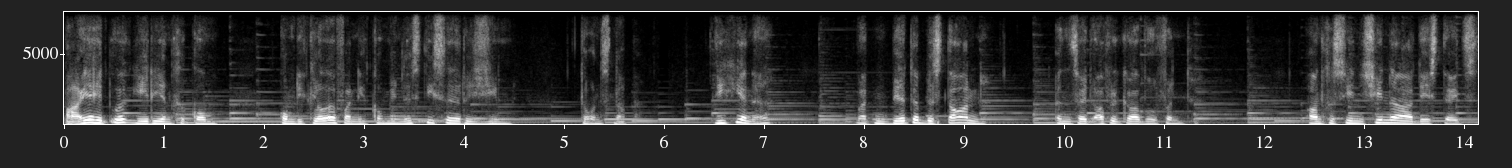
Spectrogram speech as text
Baie het ook hierheen gekom om die kloue van die kommunistiese regime te ontsnap. Diegene wat 'n beter bestaan in Suid-Afrika wil vind. Aangesien China destyds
